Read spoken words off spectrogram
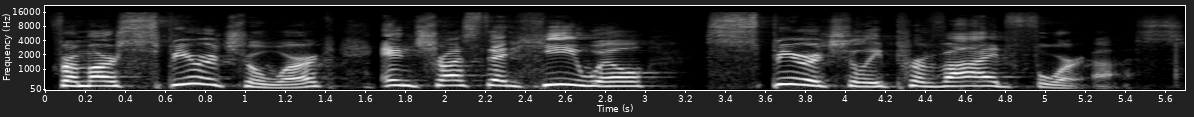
from our spiritual work and trust that He will spiritually provide for us.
